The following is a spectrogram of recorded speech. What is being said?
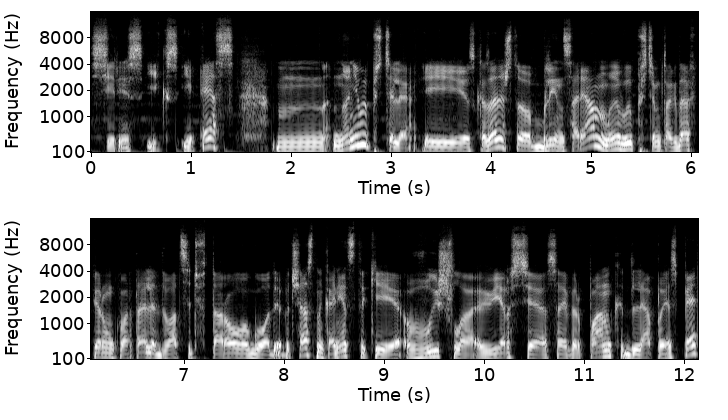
Series X и S, но не выпустили. И сказали, что, блин, сорян, мы выпустим тогда в первом квартале 2022 года. И вот сейчас, наконец-таки, вышла версия Cyberpunk для PS5.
